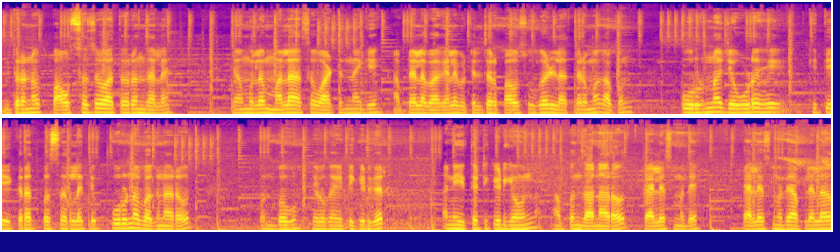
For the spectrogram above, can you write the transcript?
मित्रांनो पावसाचं वातावरण झालं आहे त्यामुळं मला असं वाटत नाही की आपल्याला बघायला भेटेल. जर पाऊस उघडला तर मग आपण पूर्ण जेवढं हे किती एकरात पसरलं आहे ते पूर्ण बघणार आहोत. पण बघू हे बघा हे तिकीट घर. आणि इथे तिकीट घेऊन आपण जाणार आहोत पॅलेसमध्ये. पॅलेसमध्ये आपल्याला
